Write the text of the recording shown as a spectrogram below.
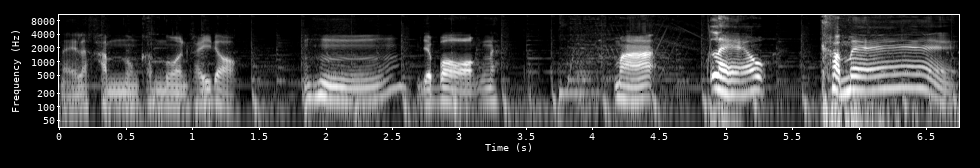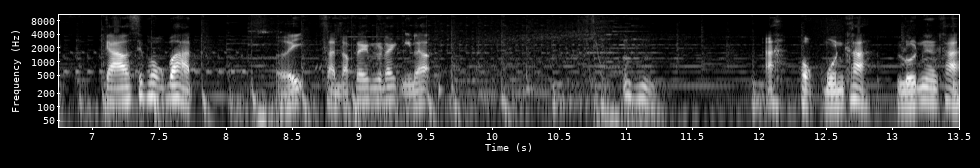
ไหนละคำนงคำนวณใครดอก อืออย่าบอกนะ มาแล้วค่ะแม่ 96 บาท เฮ้ย สันดอกแรกแรกอีกแล้วอะหกหมุนค่ะ ลุ้นกันค่ะ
